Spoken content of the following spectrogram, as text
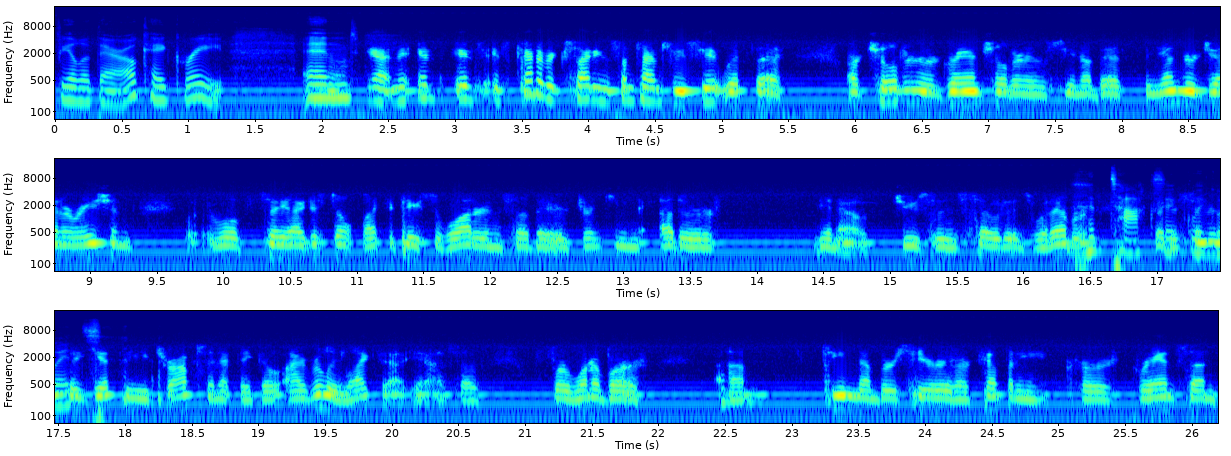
feel it there. Okay, great. And yeah, and it, it, it's it's kind of exciting. Sometimes we see it with uh, our children or grandchildren. Is you know the the younger generation will say, "I just don't like the taste of water," and so they're drinking other, you know, juices, sodas, whatever. But as toxic soon as they get the drops in it, they go, "I really like that." You know, so for one of our um, team members here at our company, her grandson,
